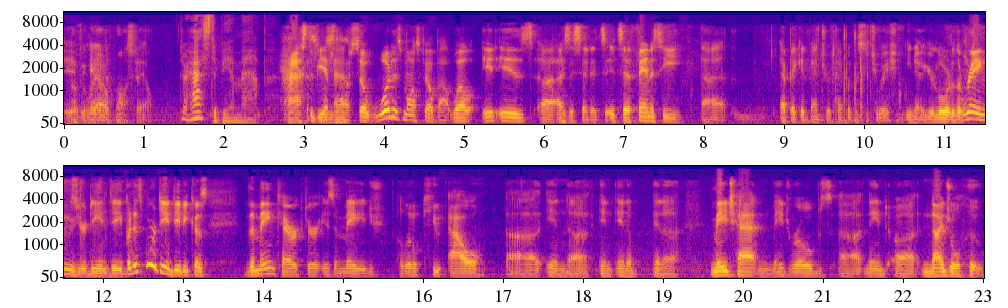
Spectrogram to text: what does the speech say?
of the we land go. of Mossvale. There has to be a map. Has to be a map. up. So, what is Mossvale about? Well, it is, uh, as I said, it's it's a fantasy, uh, epic adventure type of a situation. You know, your Lord of the Rings, your D and D, but it's more D and D because the main character is a mage, a little cute owl uh, in uh, in in a in a mage hat and mage robes, uh, named uh, Nigel Who.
